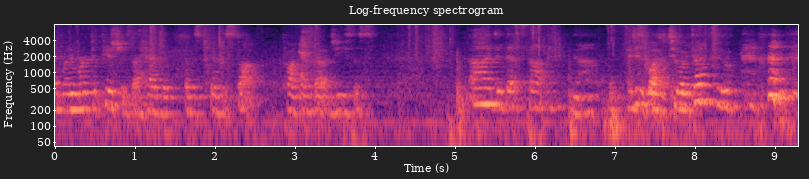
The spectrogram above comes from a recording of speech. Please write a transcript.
and when I worked at Fisher's, I had to, I was told to stop talking about Jesus. Ah, did that stop me? No. I just watched who I talked to.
